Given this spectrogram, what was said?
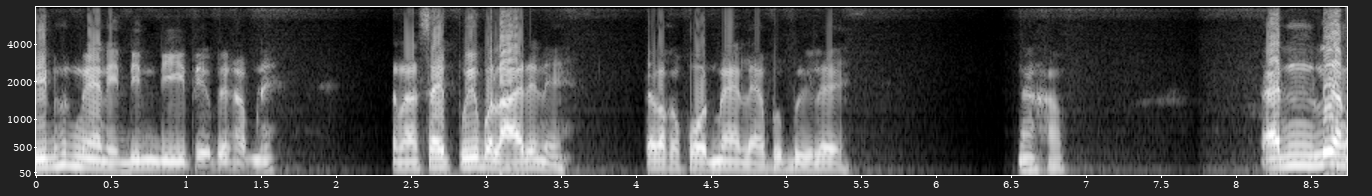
ดินคุณแม่นี่ดินดีเติบด้วยครับนี่ขนาดใส่ปุ๋ยบ่หลายด้วยนี่แต่ว่าข้าวโพดแม่แล้วบื้อๆเลยนะครับ อันเรื่อง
